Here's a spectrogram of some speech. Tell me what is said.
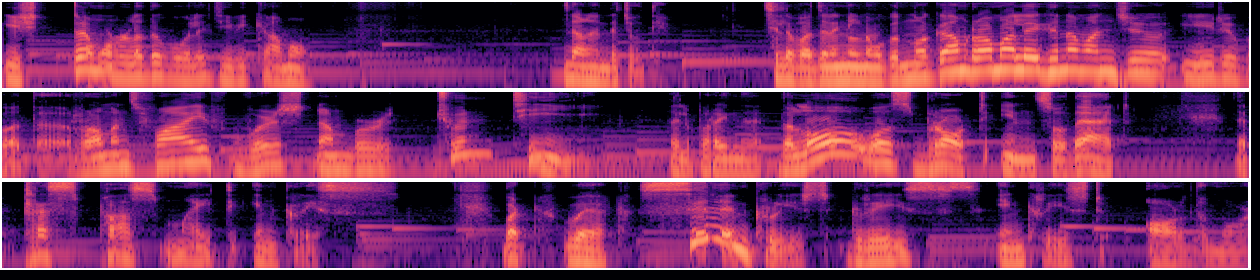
ഇഷ്ടമുള്ളതുപോലെ ജീവിക്കാമോ? ഇതാണ് എന്റെ ചോദ്യം. ചില വചനങ്ങൾ നമുക്ക് നോക്കാം. റോമാലേഖനം അഞ്ച് ഇരുപത്. Romans five verse number twenty. അതിൽ പറയുന്നത് the law was brought in so that the trespass might increase but where sin increase grace increased all the more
